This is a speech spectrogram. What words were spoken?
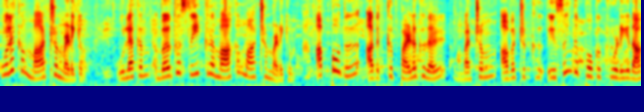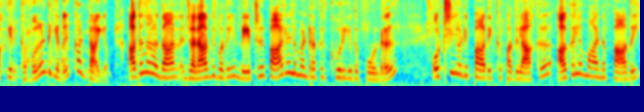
உலகம் மாற்றமடையும். உலகம் வெகு சீக்கிரமாக மாற்றமடையும். அப்போது அதற்கு பழகுதல் மற்றும் அவற்றுக்கு இசைந்து போகக்கூடியதாக இருக்க வேண்டியது கட்டாயம். அதனால்தான் ஜனாதிபதி நேற்று பாராளுமன்றத்தில் கூறியது போன்று ஒற்றையடி பாதைக்கு பதிலாக அகலமான பாதை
